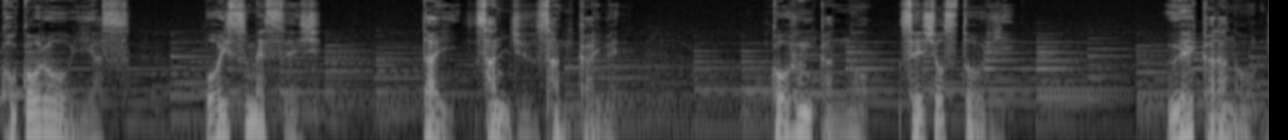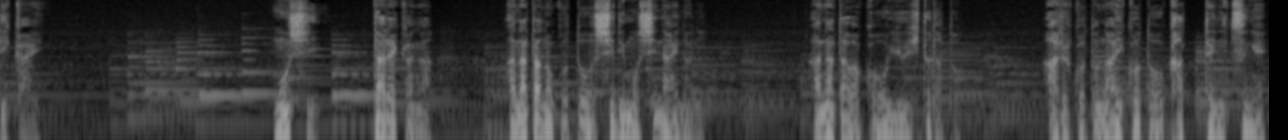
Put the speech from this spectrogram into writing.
心を癒すボイスメッセージ。第33回目。5分間の聖書ストーリー。上からの理解。もし誰かがあなたのことを知りもしないのにあなたはこういう人だとあることないことを勝手に告げ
